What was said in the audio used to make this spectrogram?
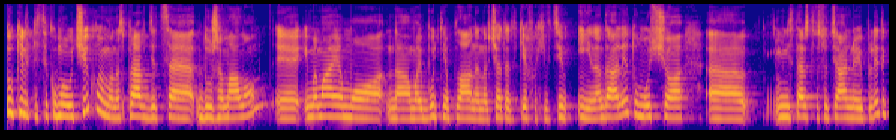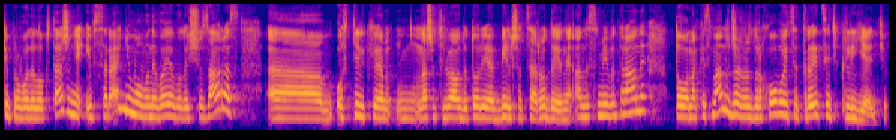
ту кількість, яку ми очікуємо, насправді це дуже мало. Е, І ми маємо на майбутнє плани навчати таких фахівців і надалі, тому що е, Міністерство соціальної політики проводило обстеження, і в середньому вони виявили, що зараз, е, оскільки наша цільова аудиторія більше це родини, а не самі ветерани, то на кейс-менеджер розраховується 30 клієнтів.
